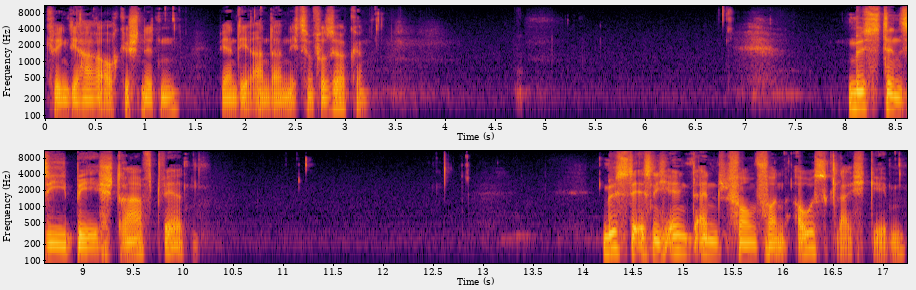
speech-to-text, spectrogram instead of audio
kriegen die Haare auch geschnitten, während die anderen nicht zum Friseur können. Müssten sie bestraft werden? Müsste es nicht irgendeine Form von Ausgleich geben?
